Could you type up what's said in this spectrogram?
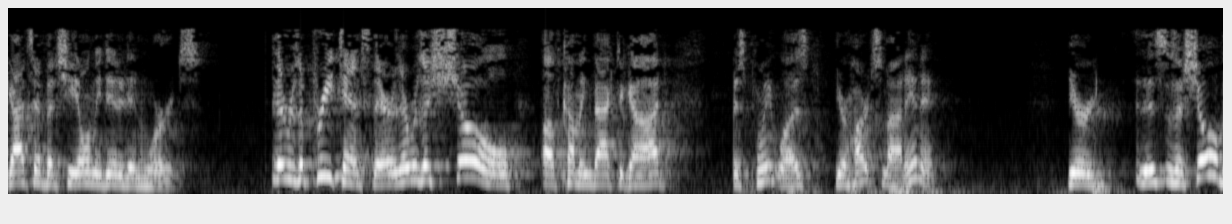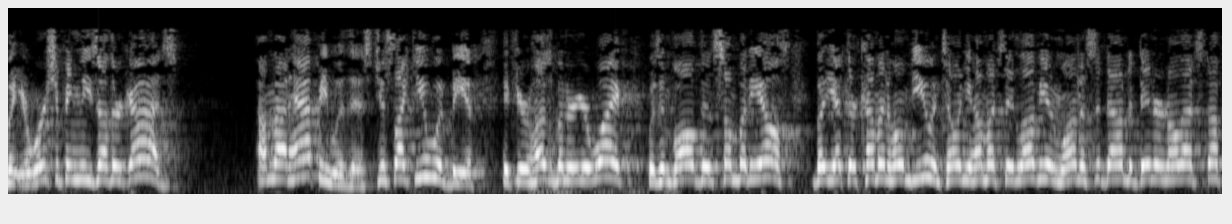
God said, but she only did it in words. There was a pretense there. There was a show of coming back to God. His point was, your heart's not in it. You're, this is a show, but you're worshiping these other gods. I'm not happy with this. Just like you would be if, if your husband or your wife was involved in somebody else, but yet they're coming home to you and telling you how much they love you and want to sit down to dinner and all that stuff.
